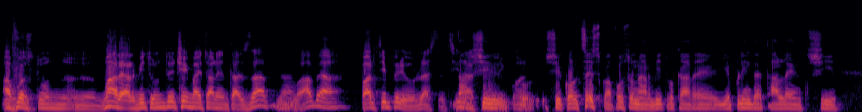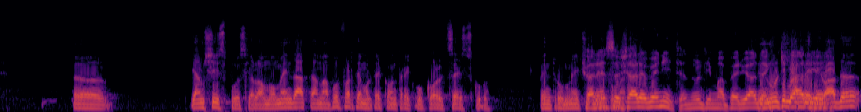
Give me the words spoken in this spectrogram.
A fost un uh, mare arbitru, unul dintre cei mai talentați, dar Da. avea partipriurile astea. Ținea Da, și, publicul. și Colțescu a fost un arbitru care e plin de talent și uh, i-am și spus că la un moment dat am avut foarte multe contre cu Colțescu pentru meciul Care însă și-a revenit în ultima perioadă. În ultima chiar e- perioadă,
